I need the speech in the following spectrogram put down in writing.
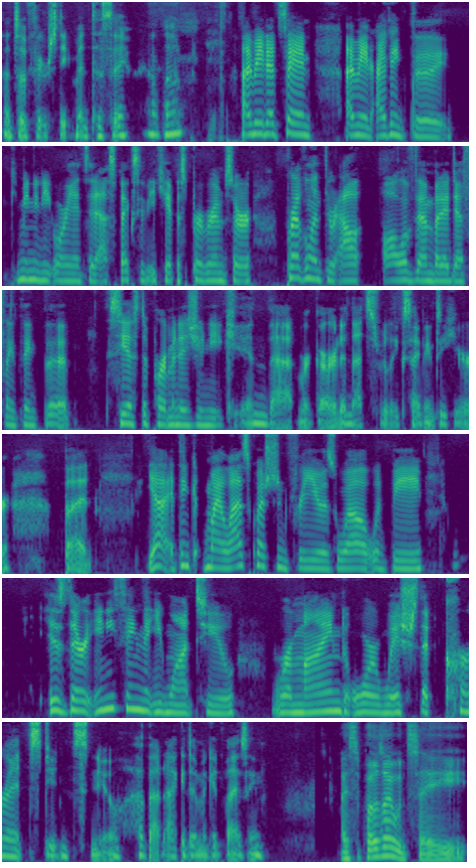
that's a fair statement to say out loud i mean it's saying i mean i think the community oriented aspects of ecampus programs are prevalent throughout all of them, but I definitely think the CS department is unique in that regard, and that's really exciting to hear. But yeah, I think my last question for you as well would be Is there anything that you want to remind or wish that current students knew about academic advising? I suppose I would say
